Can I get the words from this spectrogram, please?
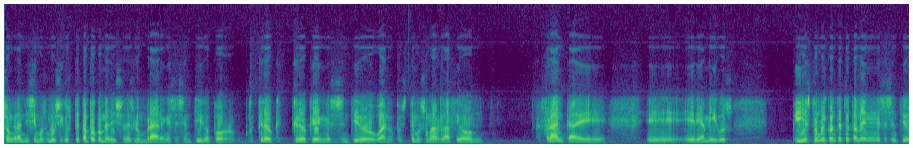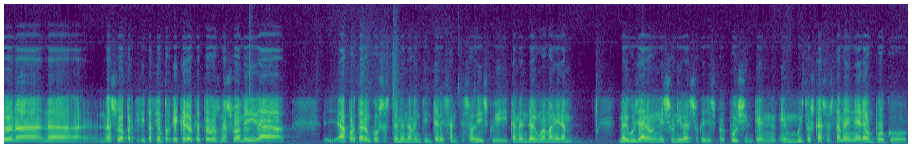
son grandísimos músicos, pero tampouco me deixo deslumbrar en ese sentido por creo que creo que en ese sentido, bueno, pues temos unha relación franca e, e, e de amigos. E estou moi contento tamén en ese sentido na, na, na súa participación porque creo que todos na súa medida aportaron cousas tremendamente interesantes ao disco e tamén de alguma maneira mergullaron en ese universo que lles propuxen, que en, en moitos casos tamén era un pouco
